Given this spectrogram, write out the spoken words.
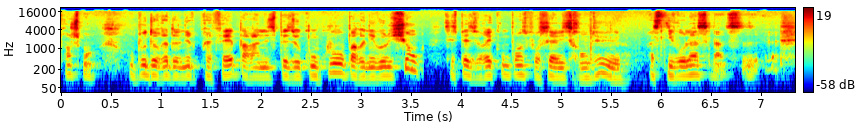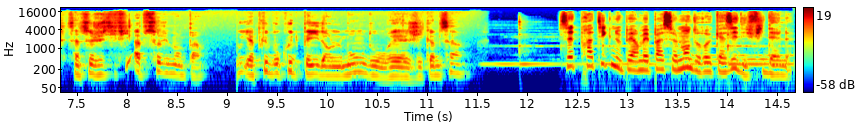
Franchement, on devrait devenir préfet par un espèce de concours ou par une évolution. Cette espèce de récompense pour service rendu, à ce niveau-là, ça, ça ne se justifie absolument pas. Il n'y a plus beaucoup de pays dans le monde où on réagit comme ça. Cette pratique ne permet pas seulement de recaser des fidèles.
